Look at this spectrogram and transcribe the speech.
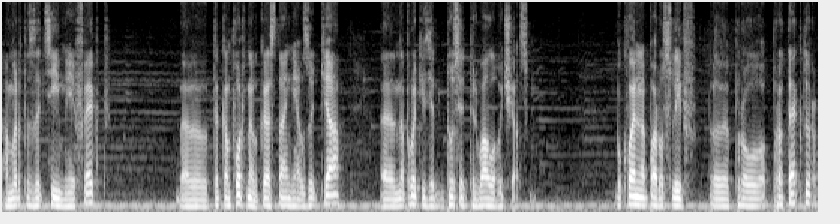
амортизаційний ефект е, та комфортне використання взуття на протязі досить тривалого часу. Буквально пару слів про протектор.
